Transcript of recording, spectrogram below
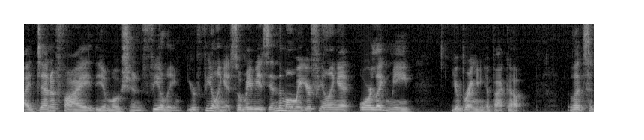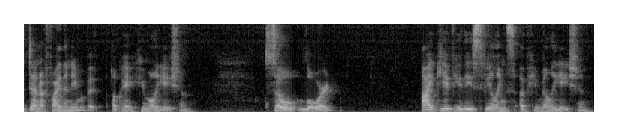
identify the emotion feeling. You're feeling it. So maybe it's in the moment you're feeling it, or like me, you're bringing it back up. Let's identify the name of it. Okay, humiliation. So, Lord, I give you these feelings of humiliation.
